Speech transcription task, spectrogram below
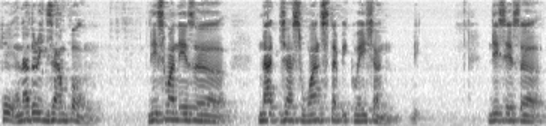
Okay, another example. This one is a not just one step equation. This is a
